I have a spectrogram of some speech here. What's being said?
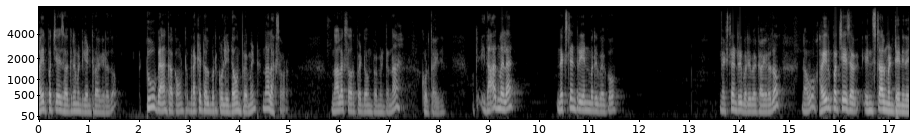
ಹೈರ್ ಪರ್ಚೇಸ್ ಅಗ್ರಿಮೆಂಟ್ಗೆ ಎಂಟ್ರ್ ಆಗಿರೋದು. ಟೂ ಬ್ಯಾಂಕ್ ಅಕೌಂಟ್ ಬ್ರ್ಯಾಕೆಟಲ್ಲಿ ಬರ್ಕೊಳ್ಳಿ ಡೌನ್ ಪೇಮೆಂಟ್ ನಾಲ್ಕು ಸಾವಿರ. ನಾಲ್ಕು ಸಾವಿರ ರೂಪಾಯಿ ಡೌನ್ ಪೇಮೆಂಟನ್ನು ಕೊಡ್ತಾ ಇದ್ದೀವಿ. ಓಕೆ ಇದಾದಮೇಲೆ ನೆಕ್ಸ್ಟ್ ಎಂಟ್ರಿ ಏನು ಬರೀಬೇಕು? ನೆಕ್ಸ್ಟ್ ಎಂಟ್ರಿ ಬರೀಬೇಕಾಗಿರೋದು ನಾವು ಹೈರ್ ಪರ್ಚೇಸ್ ಇನ್ಸ್ಟಾಲ್ಮೆಂಟ್ ಏನಿದೆ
